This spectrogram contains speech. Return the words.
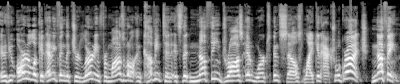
And if you are to look at anything that you're learning from Masvidal and Covington, it's that nothing draws and works and sells like an actual grudge. Nothing.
